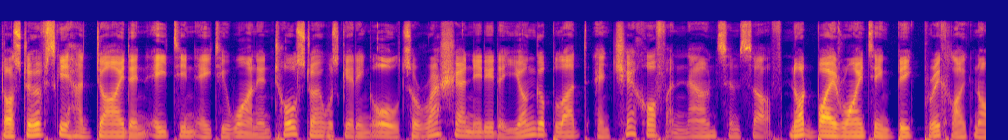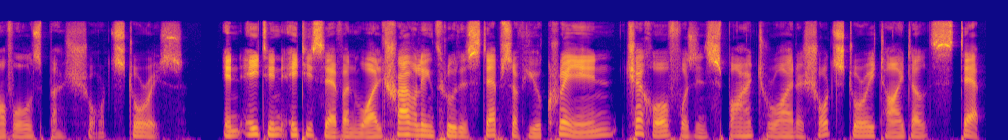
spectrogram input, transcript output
Dostoevsky had died in 1881 and Tolstoy was getting old, so Russia needed a younger blood, and Chekhov announced himself, not by writing big brick like novels, but short stories. In 1887, while traveling through the steppes of Ukraine, Chekhov was inspired to write a short story titled Steppe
